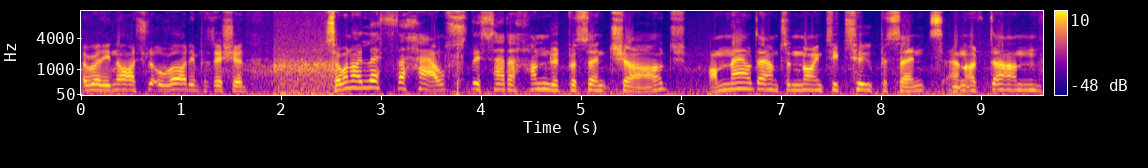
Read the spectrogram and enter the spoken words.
a really nice little riding position. So when I left the house, this had a 100% charge. I'm now down to 92% and I've done,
